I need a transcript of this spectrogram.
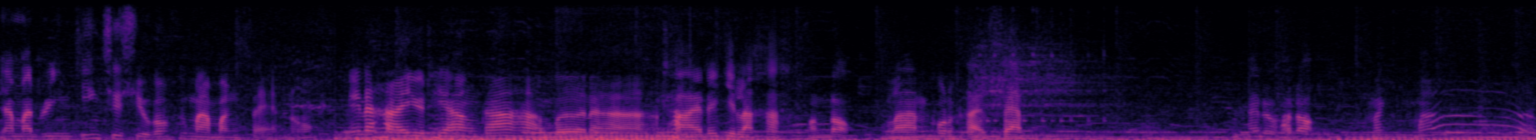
อยากมาดริงกิ้งชิลๆก็คือมาบางแสนเนาะนี่นะคะอยู่ที่อังกาฮาร์เบอร์นะคะท้ายได้กินแล้วค่ะฮอตดอกร้านคนขายแซ่บให้ดูฮอตดอก น่ากินมาก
